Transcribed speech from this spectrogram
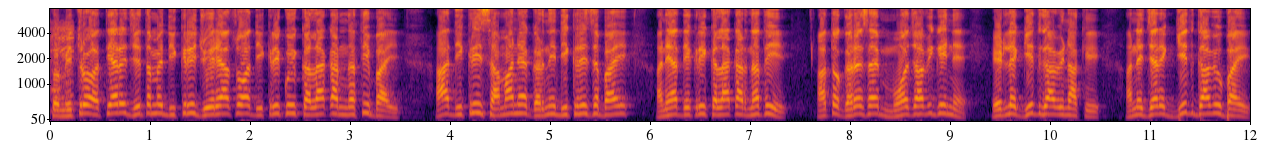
તો મિત્રો, અત્યારે જે તમે દીકરી જોઈ રહ્યા છો, આ દીકરી કોઈ કલાકાર નથી ભાઈ. આ દીકરી સામાન્ય ઘરની દીકરી છે ભાઈ, અને આ દીકરી કલાકાર નથી. આ તો ઘરે સાહેબ મોજ આવી ગઈ ને, એટલે ગીત ગાવી નાખી. અને જ્યારે ગીત ગાવ્યું ભાઈ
